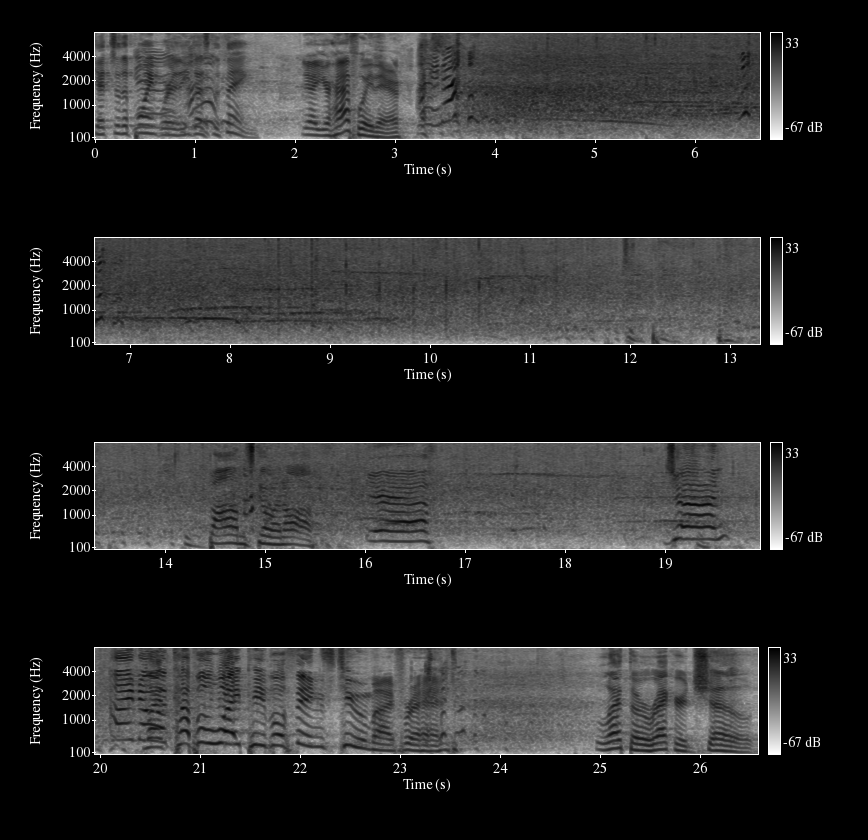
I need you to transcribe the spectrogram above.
Get to the point where he does the thing. Yeah, you're halfway there. I know. Bombs going off. Yeah. John, I know a couple white people things too, my friend. Let the record show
